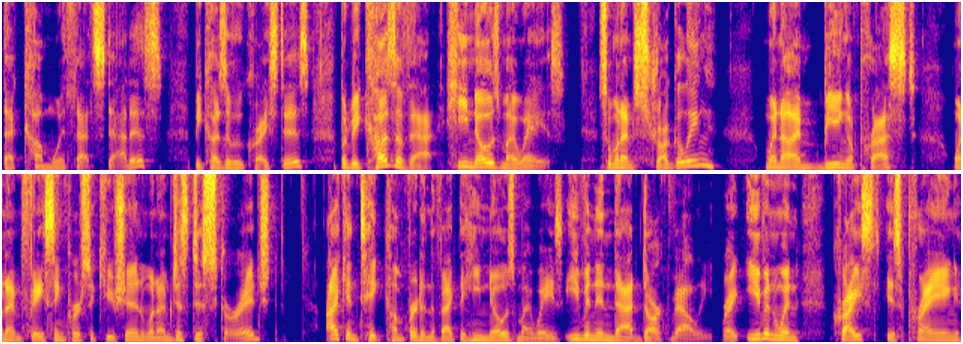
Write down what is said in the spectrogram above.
that come with that status because of who Christ is. But because of that, he knows my ways. So when I'm struggling, when I'm being oppressed, when I'm facing persecution, when I'm just discouraged, I can take comfort in the fact that he knows my ways, even in that dark valley, right? Even when Christ is praying,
